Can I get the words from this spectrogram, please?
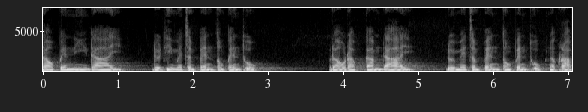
เราเป็นหนี้ได้ โดยที่ไม่จำเป็นต้องเป็นทุกข์ เรารับกรรมได้ โดยไม่จำเป็นต้องเป็นทุกข์นะครับ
